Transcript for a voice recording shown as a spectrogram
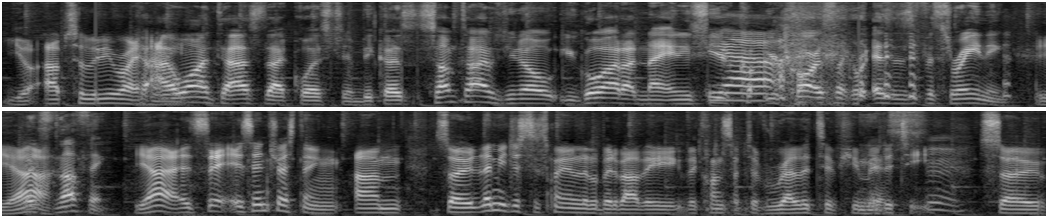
You're absolutely right. I Hani. wanted to ask that question because sometimes you know you go out at night and you see your, car, your car it's like as if it's raining. but Yeah. it's nothing. Yeah, it's it's interesting. Um, so let me just explain a little bit about the, the concept of relative humidity. So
